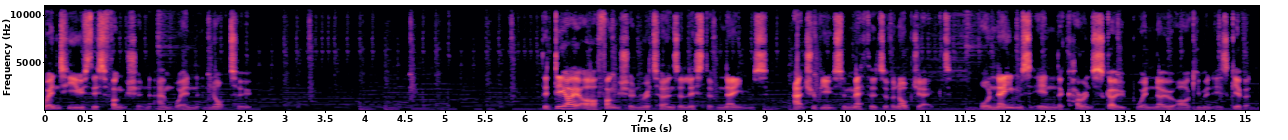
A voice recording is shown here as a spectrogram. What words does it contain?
when to use this function and when not to. The dir function returns a list of names, attributes and methods of an object, or names in the current scope when no argument is given.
